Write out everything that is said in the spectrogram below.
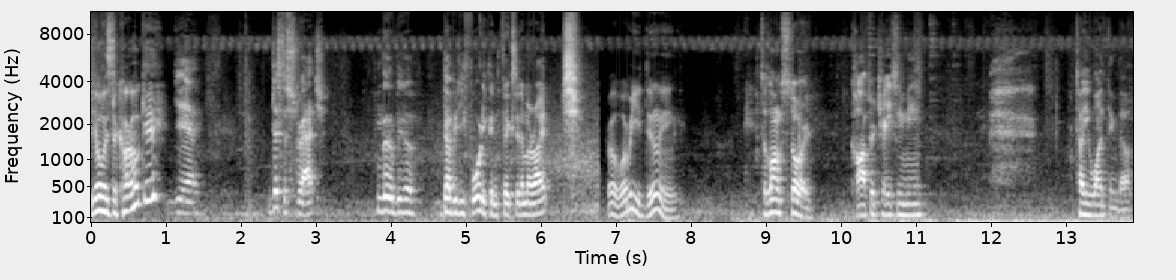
Yo, is the car okay? Yeah. Just a stretch. A little bit of WD 40 couldn't fix it, am I right? Bro, what were you doing? It's a long story. Cops are chasing me. Tell you one thing though.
